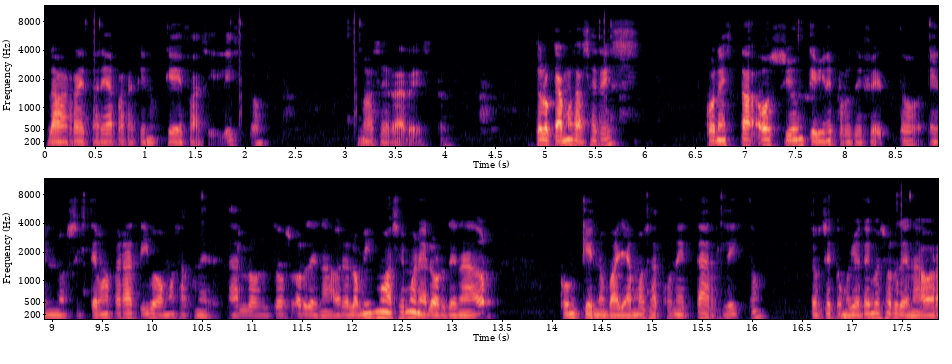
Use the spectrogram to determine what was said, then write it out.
la barra de tarea para que nos quede fácil. Listo. Vamos a cerrar esto. Entonces lo que vamos a hacer es con esta opción que viene por defecto en los sistemas operativos vamos a conectar los dos ordenadores. Lo mismo hacemos en el ordenador con que nos vayamos a conectar. Listo. Entonces como yo tengo ese ordenador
